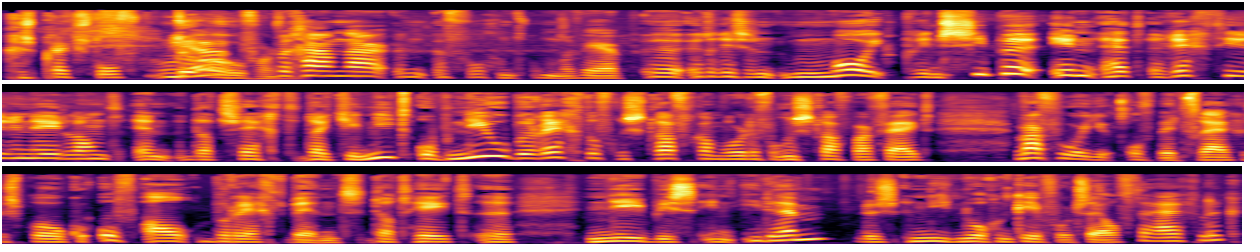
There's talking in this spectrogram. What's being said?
gesprekstof Ja, over. We gaan naar een volgend onderwerp. Eh, er is een mooi principe in het recht hier in Nederland. En dat zegt dat je niet opnieuw berecht of gestraft kan worden voor een strafbaar feit... waarvoor je of bent vrijgesproken of al berecht bent. Dat heet eh nebis in idem. Dus niet nog een keer voor hetzelfde eigenlijk.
